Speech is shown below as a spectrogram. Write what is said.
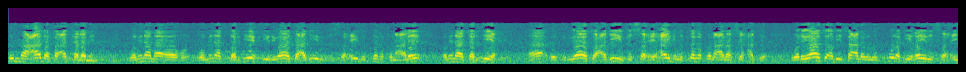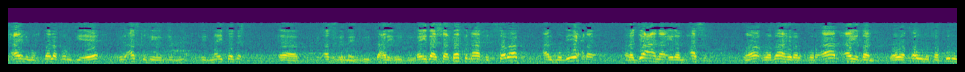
ثم عاد فأكل منه. ومنها ما ومنها الترجيح في رواية عدي في الصحيح متفق عليه ومنها ترجيح رواية عدي في الصحيحين متفق على صحته. ورواية أبي ثعلبة مذكورة في غير الصحيحين مختلف في إيه؟ في الأصل في في الميتة آه في الأصل في الميتة في التعريف فإذا شككنا في السبب المبيح رجعنا إلى الأصل. وظاهر القرآن أيضا وهو قول فكلوا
